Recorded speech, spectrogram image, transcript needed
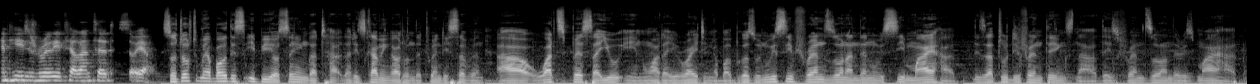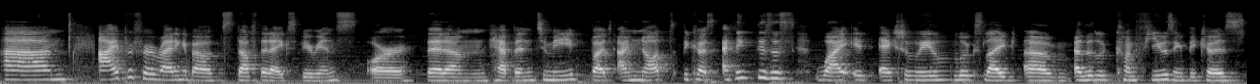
and he's really talented so yeah. So talk to me about this ep you're saying that that is coming out on the 27th uh, what space are you in? What are you writing about? Because when we see friend zone and then we see my heart these are two different things now. There's friend zone there is my heart. Um, i prefer writing about stuff that i experience or that um, happened to me but i'm not because i think this is why it actually looks like um, a little confusing because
